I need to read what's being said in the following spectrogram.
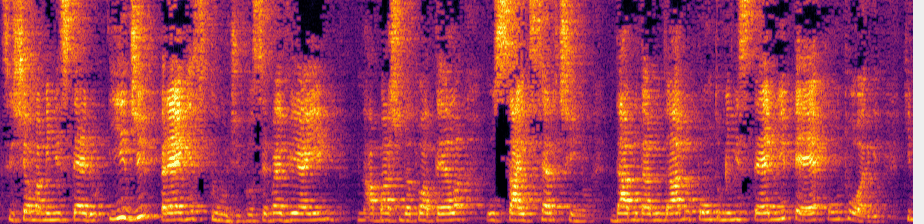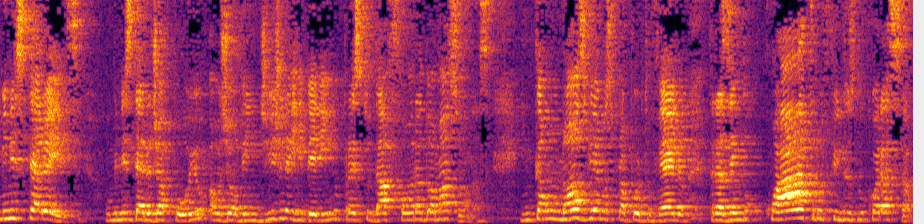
que se chama Ministério ID Preg Estude. Você vai ver aí abaixo da tua tela o site certinho, www.ministerioipe.org. Que ministério é esse? O Ministério de Apoio ao Jovem Indígena e Ribeirinho para estudar fora do Amazonas. Então nós viemos para Porto Velho trazendo quatro filhos do coração,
